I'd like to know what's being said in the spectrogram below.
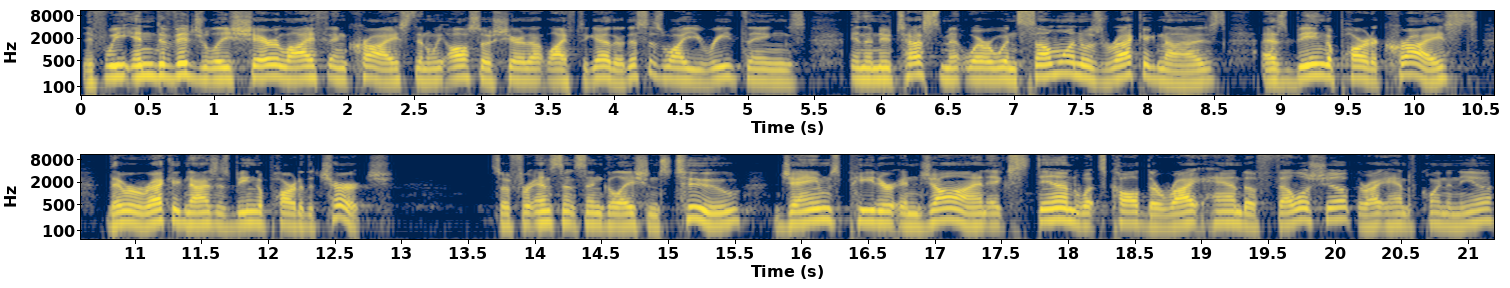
If we individually share life in Christ, then we also share that life together. This is why you read things in the New Testament where when someone was recognized as being a part of Christ, they were recognized as being a part of the church. So, for instance, in Galatians 2, James, Peter, and John extend what's called the right hand of fellowship, the right hand of koinonia.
